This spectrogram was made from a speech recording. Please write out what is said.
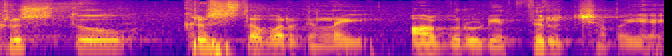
கிறிஸ்து கிறிஸ்தவர்களை அவருடைய திருச்சபையை.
